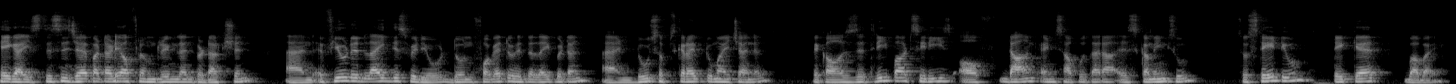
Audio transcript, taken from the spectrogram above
Hey guys, this is Jay Patadia from Dream Lane Production and if you did like this video, don't forget to hit the like button and do subscribe to my channel because the three part series of Dang and Saputara is coming soon. So stay tuned, take care, bye bye.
